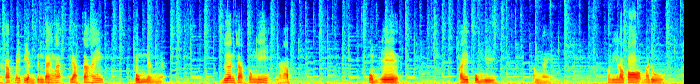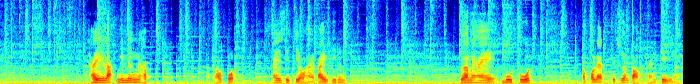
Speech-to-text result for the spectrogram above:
นะครับ ไม่เปลี่ยนเป็นแบงค์ละอยากจะให้ปุ่มหนึ่งเนี่ยเลื่อนจากตรงนี้นะครับ ปุ่ม A ไปปุ่ม B ทำไงวันนี้เราก็มาดู ใช้หลักนิดนึงนะครับ เรากดให้สีเขียวหายไปอีกทีหนึ่งเพื่อไม่ให้บลูทูธช็อกโกแลตไปเชื่อมต่อกับแทงจีนะครับ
